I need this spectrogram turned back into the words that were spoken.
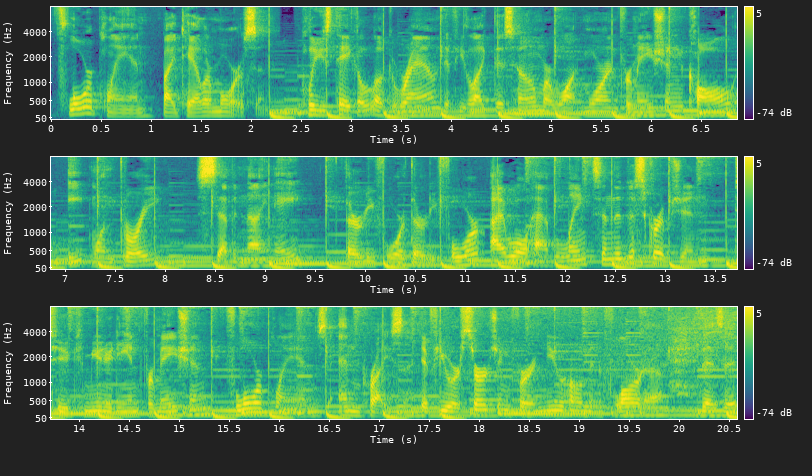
floor plan by Taylor Morrison. Please take a look around. If you like this home or want more information, call 813 798 3434. I will have links in the description to community information, floor plans, and pricing. If you are searching for a new home in Florida, visit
